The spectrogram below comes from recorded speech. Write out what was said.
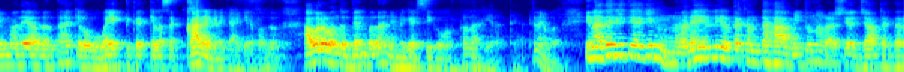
ನಿಮ್ಮದೇ ಆದಂತಹ ಕೆಲವು ವೈಯಕ್ತಿಕ ಕೆಲಸ ಕಾರ್ಯಗಳಿಗೆ ಆಗಿರ್ಬೋದು, ಅವರ ಒಂದು ಬೆಂಬಲ ನಿಮಗೆ ಸಿಗುವಂಥದ್ದಾಗಿರುತ್ತೆ ಅಂತ ಹೇಳ್ಬೋದು. ಇನ್ನು ಅದೇ ರೀತಿಯಾಗಿ ಮನೆಯಲ್ಲಿ ಇರತಕ್ಕಂತಹ ಮಿಥುನ ರಾಶಿಯ ಜಾತಕರ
